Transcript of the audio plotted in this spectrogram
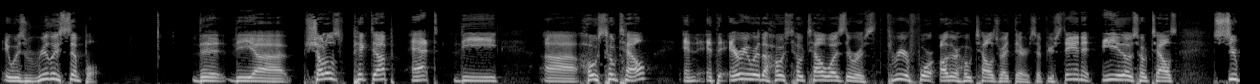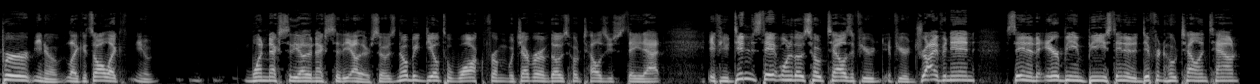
it was really simple. the The uh, shuttles picked up at the uh, host hotel And at the area where the host hotel was, there was three or four other hotels right there. So if you're staying at any of those hotels, super, you know, like it's all like you know one next to the other next to the other. So it's no big deal to walk from whichever of those hotels you stayed at. If you didn't stay at one of those hotels, if you're if you're driving in, staying at an Airbnb, staying at a different hotel in town,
